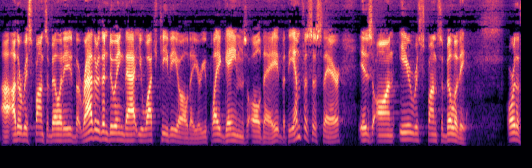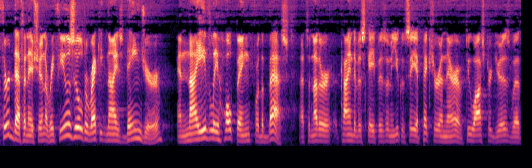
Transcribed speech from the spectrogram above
uh, other responsibilities, but rather than doing that, you watch TV all day or you play games all day. But the emphasis there is on irresponsibility. Or the third definition, a refusal to recognize danger and naively hoping for the best. That's another kind of escapism. You can see a picture in there of two ostriches with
